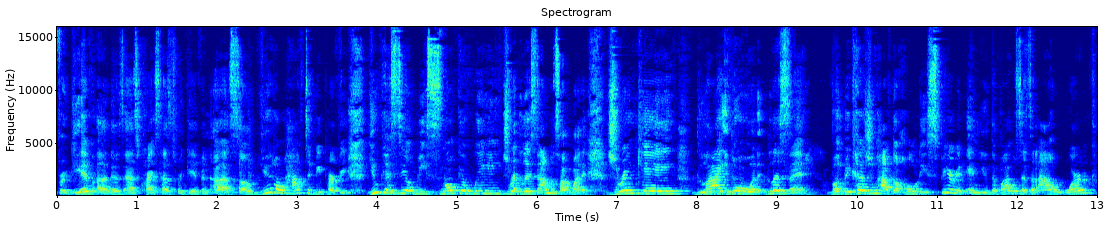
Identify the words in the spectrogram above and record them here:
forgive others as Christ has forgiven us. So you don't have to be perfect. You can still be smoking weed. Listen, I'm gonna talk about it. Drinking, lying, doing what. Listen, but because you have the Holy Spirit in you, the Bible says that I'll work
